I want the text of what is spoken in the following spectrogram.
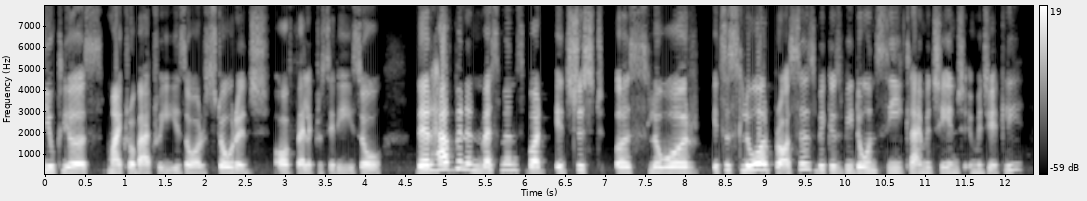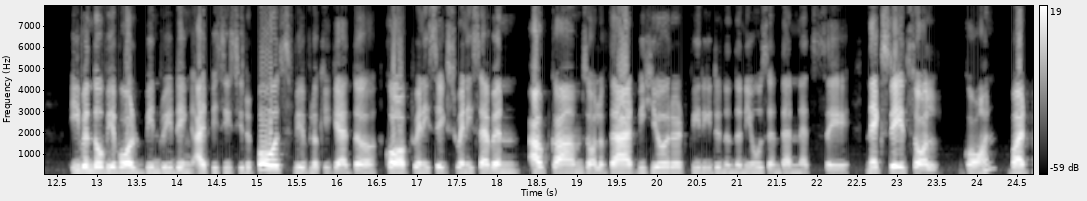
nuclear micro batteries or storage of electricity. So there have been investments, but it's just a slower. It's a slower process because we don't see climate change immediately even though we have all been reading IPCC reports, we're looking at the COP26, 27 outcomes, all of that. We hear it, we read it in the news, and then let's say next day it's all gone. But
